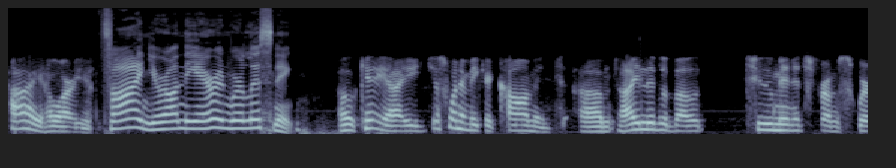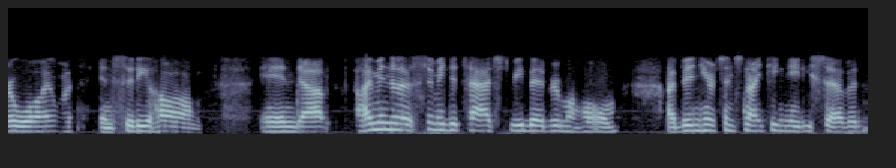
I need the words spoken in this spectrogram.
Hi, how are you? Fine, you're on the air and we're listening. Okay, I just want to make a comment. Um, I live about two minutes from Square One in City Hall, and uh, I'm in a semi-detached three-bedroom home. I've been here since 1987.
